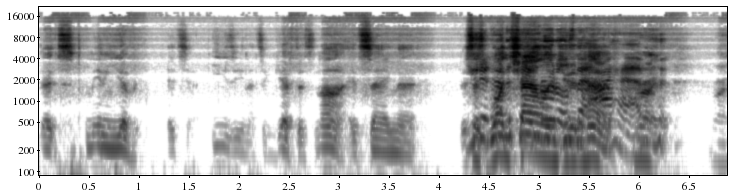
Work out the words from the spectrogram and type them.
it's meaning you have it's easy and it's a gift. It's not. It's saying that this you is one have the same challenge you didn't that have. I have. Right. Right.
